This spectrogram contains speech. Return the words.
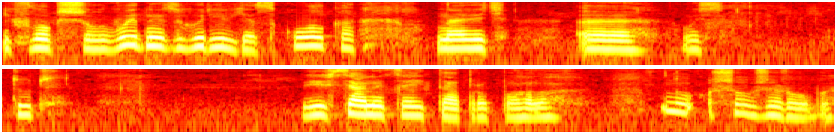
і флокс шиловидний згорів, ясколка. Навіть е, ось тут вівсяниця і та пропала. Ну, що вже роби,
